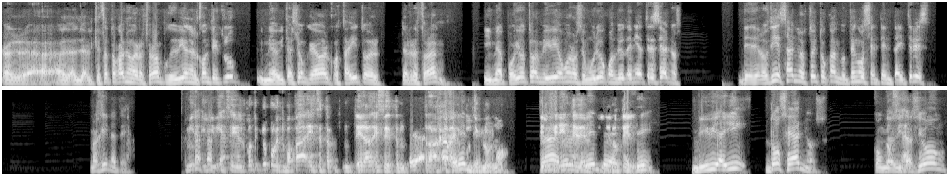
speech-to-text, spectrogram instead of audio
al, al, que está tocando en el restaurante, porque vivía en el country club y mi habitación quedaba al costadito del, del restaurante. Y me apoyó toda mi vida. Bueno, se murió cuando yo tenía 13 años. Desde los 10 años estoy tocando, tengo 73. Imagínate. Mira, y vivías en el country club porque tu papá este, era, este, trabajaba en el country club, ¿no? El gerente, del, hotel. Sí. Viví ahí 12 años con mi habitación.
